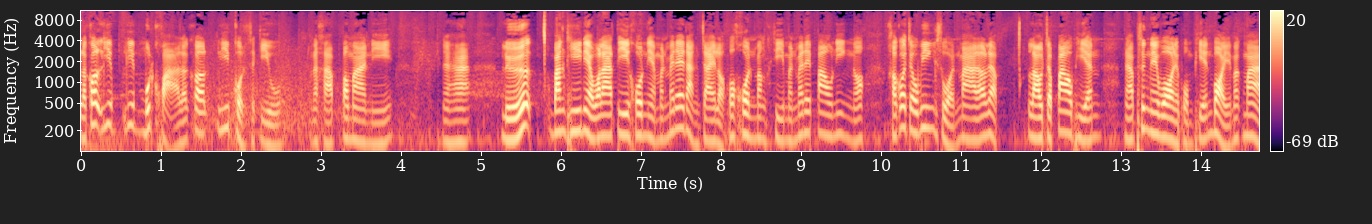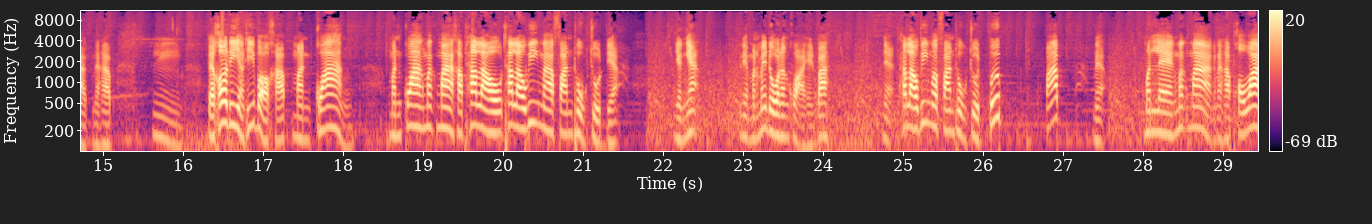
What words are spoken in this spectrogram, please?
แล้วก็รีบรีบมุดขวาแล้วก็รีบกดสกิลนะครับประมาณนี้นะฮะ หรือบางทีเนี่ยเวลาตีคนเนี่ยมันไม่ได้ดั่งใจหรอกเพราะคนบางทีมันไม่ได้เป้านิ่งเนาะเขาก็จะวิ่งสวนมาแล้วแบบเราจะเป้าเพี้ยนนะครับ ซึ่งในวอลเนี่ยผมเพี้ยนบ่อยมากๆนะครับ อืมแต่ข้อดีอย่างที่บอกครับ มันกว้างมันกว้างมากๆครับ ถ้าเราถ้าเราวิ่งมาฟันถูกจุดเนี่ย อย่างเงี้ยเนี่ยมันไม่โดนทางขวาเห็นปะเนี่ยถ้าเราวิ่งมาฟันถูกจุดปุ๊บปั๊บเนี่ยมันแรงมากๆนะครับ เพราะว่า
